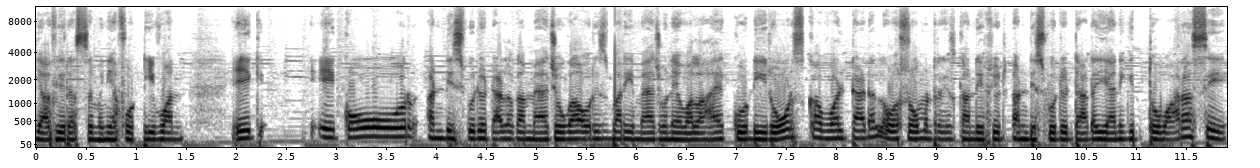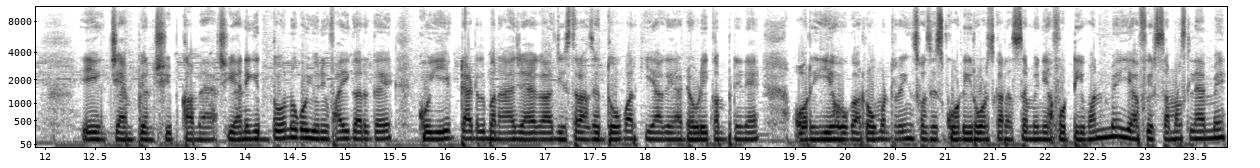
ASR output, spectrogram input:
या फिर रसमिनिया 41 एक एक और अनडिस्प्यूटेड टाइटल का मैच होगा और इस बार ये मैच होने वाला है कोडी रोड्स का वर्ल्ड टाइटल और रोमन रेस का अनडिस्प्यूटेड टाइटल यानी कि दोबारा से एक चैंपियनशिप का मैच यानी कि दोनों को यूनिफाई करके कोई एक टाइटल बनाया जाएगा जिस तरह से दो बार किया गया डब्ल्यू कंपनी ने। और ये होगा Roman Reigns versus Cody Rhodes का रसमिनिया 41 में या फिर समर स्लैम में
